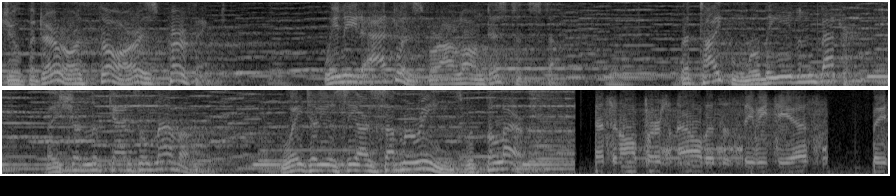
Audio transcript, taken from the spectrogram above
Jupiter or Thor is perfect. We need Atlas for our long-distance stuff. The Titan will be even better. They shouldn't have canceled Navajo. Wait till you see our submarines with Polaris. Attention all personnel, this is CVTS. Space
